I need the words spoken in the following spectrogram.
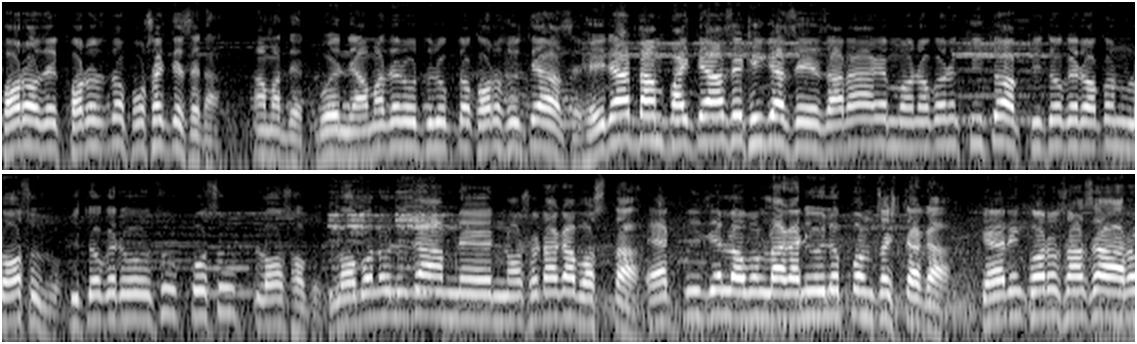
খরচ, এই খরচ তো পোষাইতেছে না। আমাদের। বইনি আমাদের অতিরিক্ত খরচ হইতে আছে। সেইটার দাম পাইতে আছে, ঠিক আছে। যারা মনে করেন কৃতক, কৃতকের এখন লস হইব। কৃতকের ওষুধ প্রচুর লস হবে। লবণ হইলে যে আপনি নশো টাকা বস্তা। এক পিসে লবণ লাগানি হইল পঞ্চাশ টাকা। ক্যারিং খরচ আছে আরও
